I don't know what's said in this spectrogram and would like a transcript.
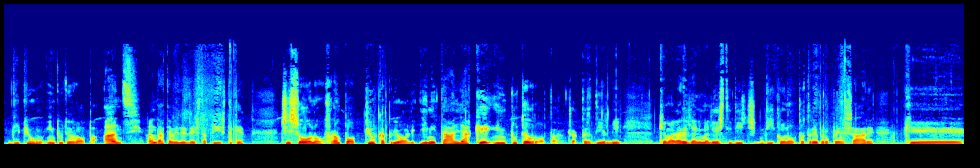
di più in tutta Europa. Anzi andate a vedere le statistiche ci sono fra un po' più caprioli in Italia che in tutta Europa. Cioè per dirvi che magari gli animalisti dicono potrebbero pensare che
